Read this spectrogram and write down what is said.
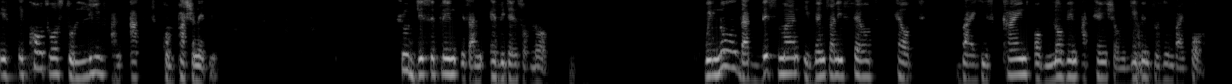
a, a call to us to live and act compassionately. True discipline is an evidence of love. We know that this man eventually felt helped by his kind of loving attention given to him by Paul.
